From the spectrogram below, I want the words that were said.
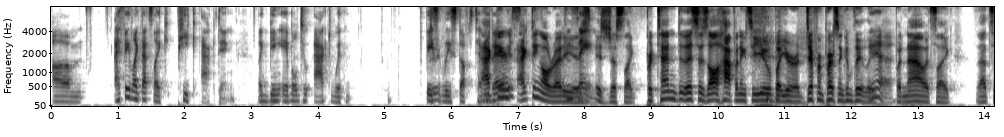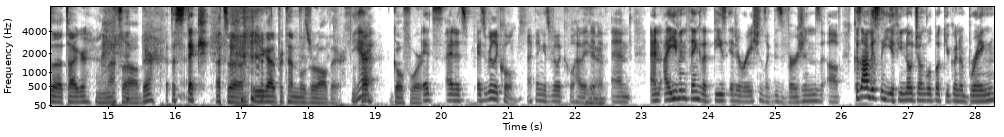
Um, I feel like that's like peak acting, like being able to act with basically stuffed teddy acting bears. acting already is, is just like pretend this is all happening to you but you're a different person completely Yeah. but now it's like that's a tiger and that's a bear that's a stick. that's a you got to pretend those are all there okay Yeah. go for it it's and it's it's really cool. I think it's really cool how they did it, and and I even think that these iterations, like these versions of, because obviously if you know Jungle Book, you're gonna bring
